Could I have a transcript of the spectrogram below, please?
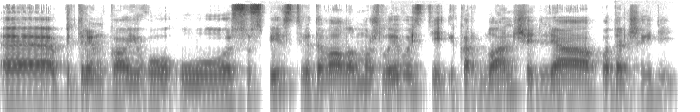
е, підтримка його у суспільстві давала можливості і карт-бланші для подальших дій.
